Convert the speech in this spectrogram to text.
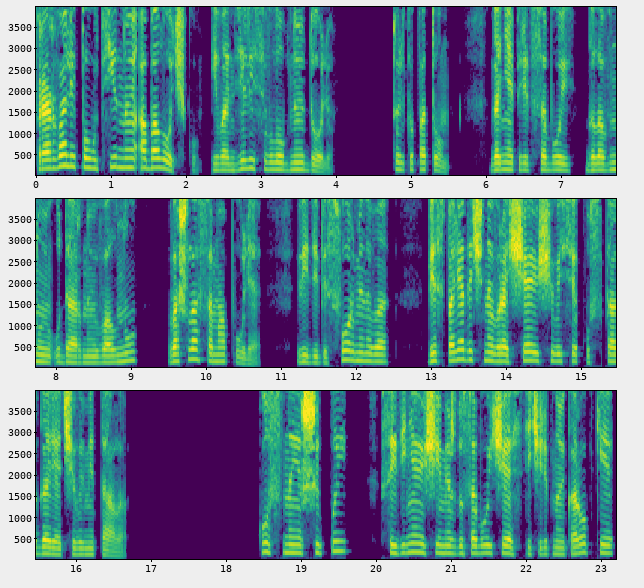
прорвали паутинную оболочку и вонзились в лобную долю. Только потом, гоня перед собой головную ударную волну, вошла сама пуля в виде бесформенного, беспорядочно вращающегося куска горячего металла. Костные шипы, соединяющие между собой части черепной коробки,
